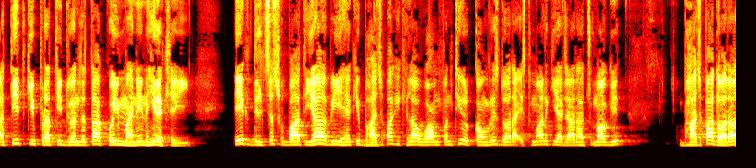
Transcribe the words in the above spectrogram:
अतीत की प्रतिद्वंदता कोई मायने नहीं रखेगी। एक दिलचस्प बात यह भी है कि भाजपा के खिलाफ वामपंथी और कांग्रेस द्वारा इस्तेमाल किया जा रहा चुनाव गीत, भाजपा द्वारा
